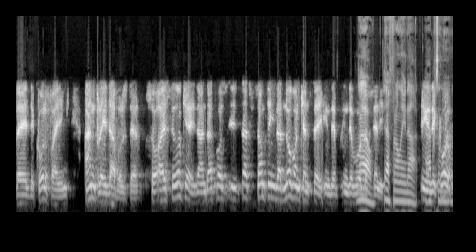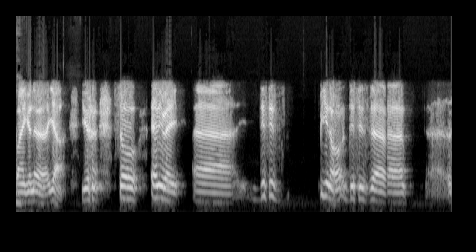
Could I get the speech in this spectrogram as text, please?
play the qualifying and play doubles there. So I said, okay, and that was that's something that no one can say in the in the world no, of tennis. Definitely not. In Absolutely. the qualifying, you know, yeah. You so anyway, uh, this is, you know, this is uh, uh,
